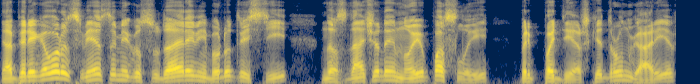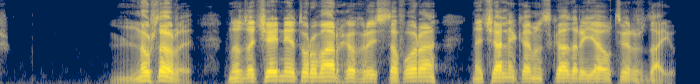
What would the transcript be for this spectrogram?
а переговоры с местными государями будут вести назначенные мною послы при поддержке друнгариев. Ну что же, назначение Турмарха Христофора начальником эскадры я утверждаю.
